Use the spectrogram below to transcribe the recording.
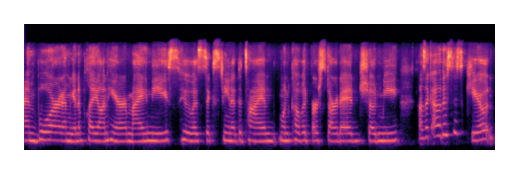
I'm bored. I'm going to play on here. My niece, who was 16 at the time when COVID first started, showed me. I was like, oh, this is cute.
